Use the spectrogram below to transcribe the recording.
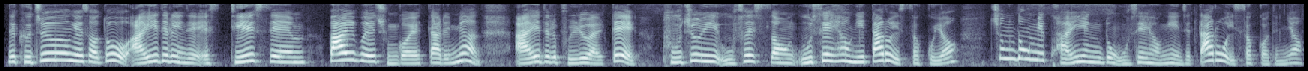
근데 그 중에서도 아이들을 이제 DSM-5의 준거에 따르면 아이들을 분류할 때 부주의 우세성, 우세형이 따로 있었고요. 충동 및 과잉 행동 우세형이 이제 따로 있었거든요.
